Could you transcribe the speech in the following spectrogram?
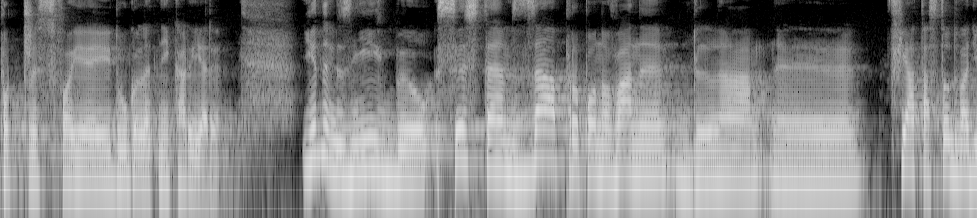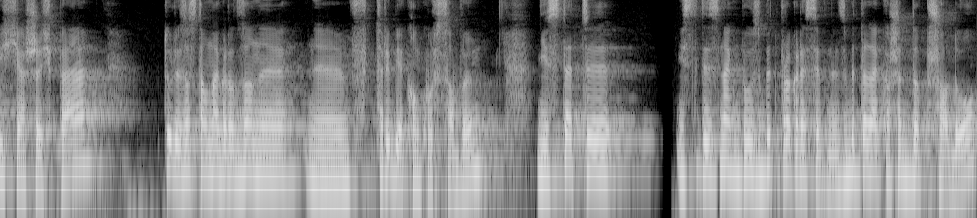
podczas swojej długoletniej kariery. Jednym z nich był system zaproponowany dla y, Fiata 126P, który został nagrodzony y, w trybie konkursowym. Niestety, niestety znak był zbyt progresywny, zbyt daleko szedł do przodu.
